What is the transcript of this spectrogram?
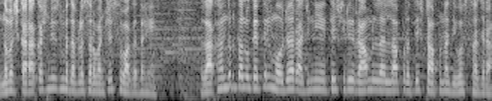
नमस्कार आकाश न्यूजमध्ये आपलं सर्वांचे स्वागत आहे. लाखांदूर तालुक्यातील मौजा राजनी येथे श्री रामलल्ला प्रतिष्ठापना दिवस साजरा.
